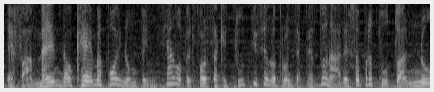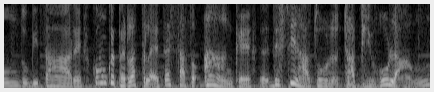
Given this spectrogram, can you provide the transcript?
e fa ammenda, ok, ma poi non pensiamo per forza che tutti siano pronti a perdonare e soprattutto a non dubitare. Comunque per l'atleta è stato anche eh, destinato un tapiulan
